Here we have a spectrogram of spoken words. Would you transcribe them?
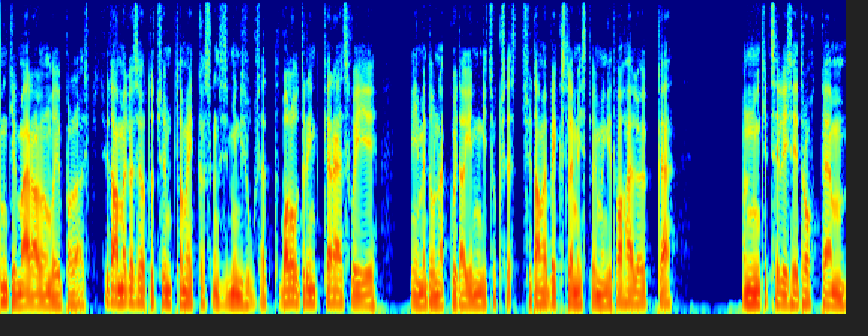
mingil määral on võib-olla südamega seotud sümptomeid, kas on siis mingisugused valud rindkeres või inimene tunneb kuidagi mingit niisugust südame pekslemist või mingeid vahelööke, on mingeid selliseid rohkem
